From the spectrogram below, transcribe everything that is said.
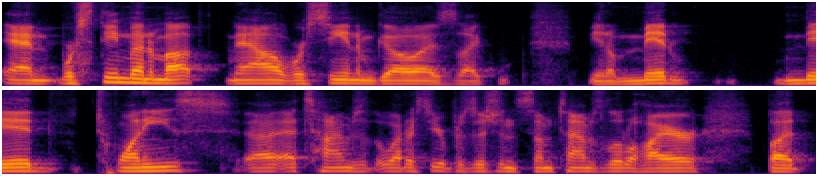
And we're steaming him up now. We're seeing him go as like, you know, mid mid 20s uh, at times at the wide receiver position, sometimes a little higher. But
